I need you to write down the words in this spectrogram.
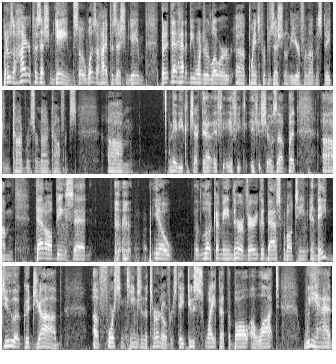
but it was a higher possession game, so it was a high possession game. But it, that had to be one of their lower uh, points per possession on the year, if I'm not mistaken, conference or non-conference. Um, maybe you could check that if if you, if it shows up. But um, that all being said, you know, look, I mean, they're a very good basketball team, and they do a good job of forcing teams into turnovers. They do swipe at the ball a lot. We had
